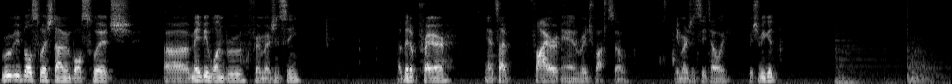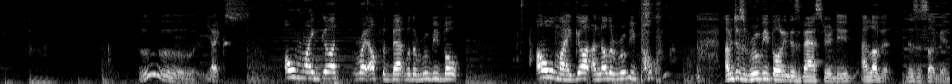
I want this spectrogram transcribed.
Ruby bolt switch, diamond bolt switch, uh, maybe one brew for emergency. A bit of prayer, anti fire, and range bot. So, emergency telly. We should be good. Ooh, yikes. Oh my god, right off the bat with a ruby bolt. Oh my god, another ruby bolt. I'm just ruby bolting this bastard, dude. I love it. This is so good.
